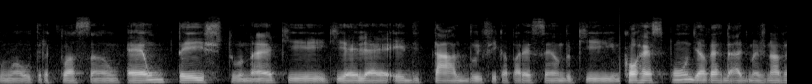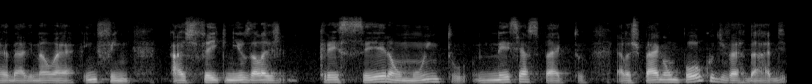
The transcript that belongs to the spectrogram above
uma outra atuação. É um texto, né, que, que ele é editado e fica parecendo que corresponde à verdade, mas na verdade não é. Enfim, as fake news elas cresceram muito nesse aspecto. Elas pegam um pouco de verdade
